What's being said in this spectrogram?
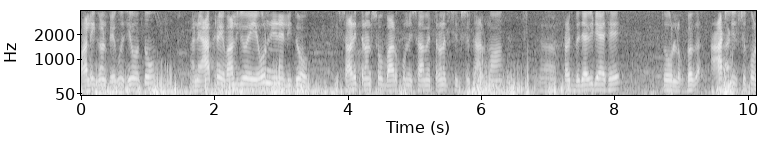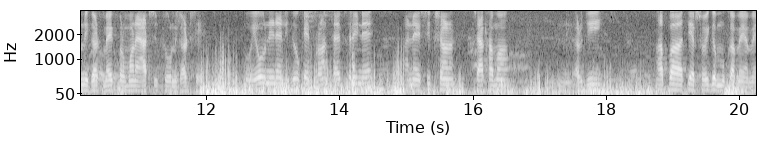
વાલીગણ ભેગું થયો હતો અને આખરે વાલીઓએ એવો નિર્ણય લીધો કે સાડી ત્રણસો બાળકોની સામે ત્રણ જ શિક્ષક હાલમાં ફરજ બજાવી રહ્યા છે. તો લગભગ આઠ શિક્ષકોની ઘટ, મેં પ્રમાણે આઠ શિક્ષકોની ઘટ છે. તો એવો નિર્ણય લીધો કે પ્રાંત સાહેબશ્રીને અને શિક્ષણ શાખામાં અરજી આપવા અત્યારે સોયગમ મુકામે અમે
